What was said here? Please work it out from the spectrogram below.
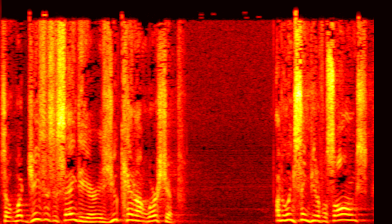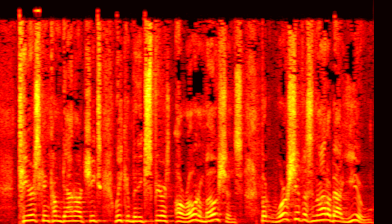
So, what Jesus is saying to here is, you cannot worship. I mean, we can sing beautiful songs, tears can come down our cheeks, we can experience our own emotions, but worship is not about you.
